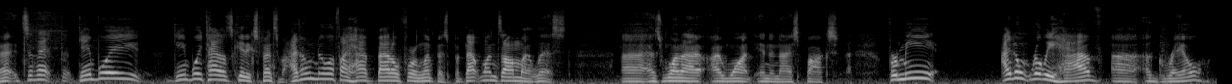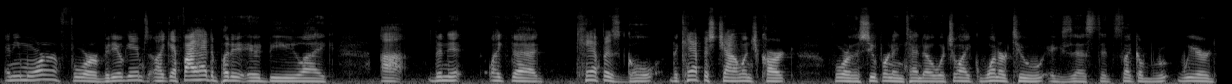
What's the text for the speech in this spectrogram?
it's that Game Boy Game Boy titles get expensive. I don't know if I have Battle for Olympus, but that one's on my list uh, as one I, I want in a nice box. For me, I don't really have uh, a Grail anymore for video games. Like if I had to put it, it would be like uh, the like the campus goal, the campus challenge cart for the Super Nintendo, which like one or two exist. It's like a r- weird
